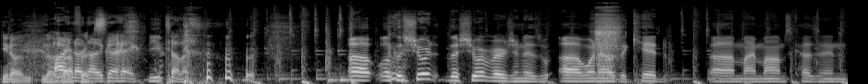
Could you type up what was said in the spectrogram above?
you know, no All right, no, no, go ahead. You tell us. Uh, well, the short the short version is uh, when I was a kid, uh, my mom's cousin,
